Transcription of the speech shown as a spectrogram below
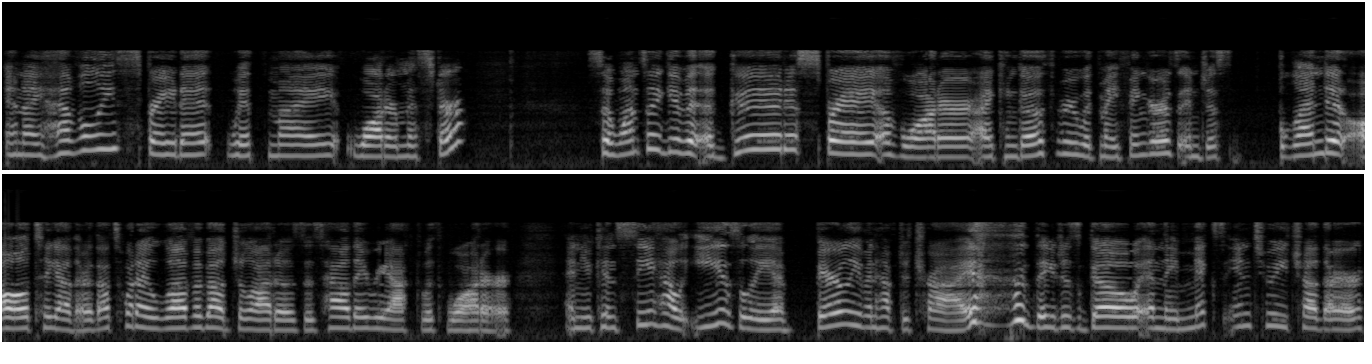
And I heavily sprayed it with my water mister. So once I give it a good spray of water, I can go through with my fingers and just blend it all together. That's what I love about gelatos is how they react with water. And you can see how easily, I barely even have to try, they just go and they mix into each other.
